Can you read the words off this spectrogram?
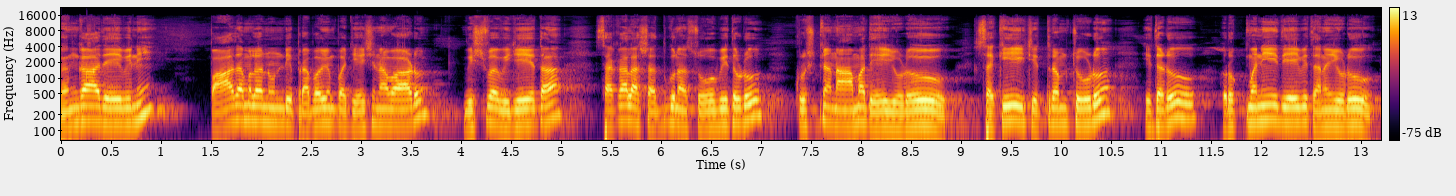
గంగాదేవిని పాదముల నుండి ప్రభవింపజేసినవాడు విశ్వ విజేత సకల సద్గుణ శోభితుడు కృష్ణనామధేయుడు. సఖీ చిత్రం చూడు ఇతడు రుక్మణీదేవి తనయుడు.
